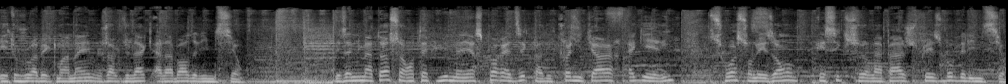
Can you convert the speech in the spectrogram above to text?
Et toujours avec moi-même, Jacques Dulac à la barre de l'émission. Les animateurs seront appuyés de manière sporadique par des chroniqueurs aguerris, soit sur les ondes ainsi que sur la page Facebook de l'émission.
